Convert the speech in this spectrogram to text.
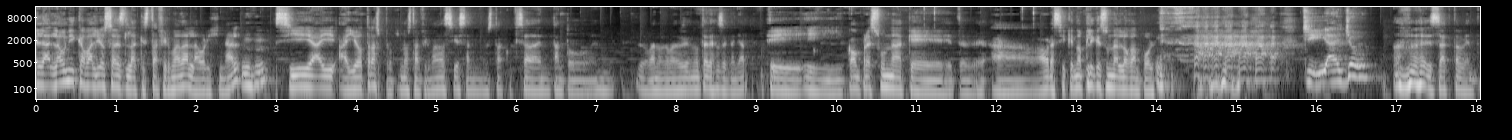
la, la única valiosa es la que está firmada, la original. Ujú. Sí hay, hay otras, pero pues no están firmadas. Sí, esa no está cotizada en tanto en, bueno, no te dejes engañar, y, compres una que ahora sí que no apliques una Logan Paul. G.I. Joe. Exactamente.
